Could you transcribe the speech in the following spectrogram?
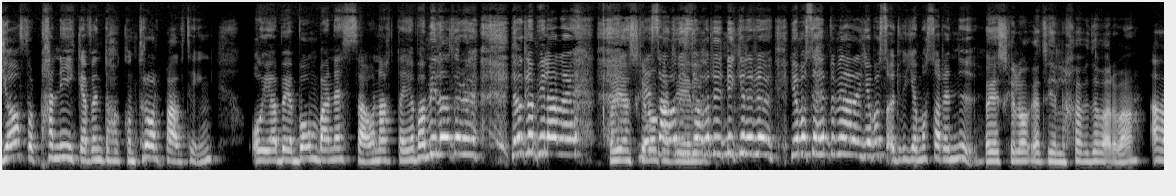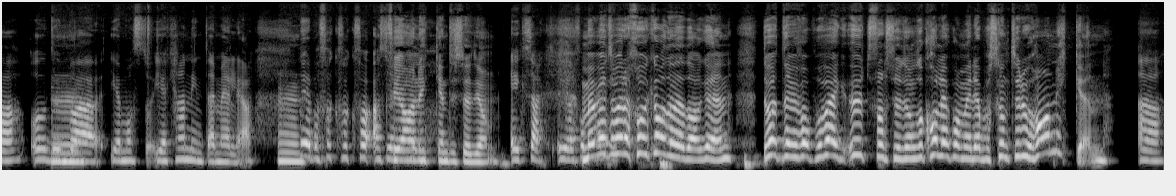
Jag får panik av att inte ha kontroll på allting. Och jag börjar bomba Nessa och Natta. Jag bara, min laddare! Jag har glömt min laddare! Och jag skulle Nessa, åka till- jag hade nyckeln! Jag måste hämta min laddare! Jag måste, jag måste ha den nu. Och jag skulle åka till Skövde var det va? Ja, och du Mm. bara, jag, måste, jag kan inte Amelia. Och jag bara, fuck, fuck, fuck. Alltså, För jag har nyckeln till studion. Exakt. Jag Men vet du vad det sjuka var den där dagen? Det var att när vi var på väg ut från studion då kollade jag på mig och jag bara, ska inte du ha nyckeln? Ja,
